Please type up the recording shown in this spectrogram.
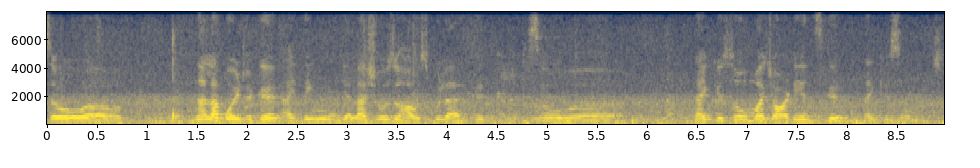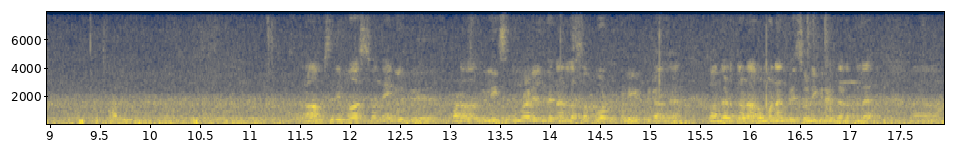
ஸோ நல்லா போயிட்டுருக்கு. ஐ திங்க் எல்லா ஷோஸும் ஹவுஸ்ஃபுல்லாக இருக்குது so thank you so much ஆடியன்ஸ்க்கு thank you so much Ram Cinemas வந்து எங்களுக்கு படம் ரிலீஸுக்கு முன்னாடியிலேருந்து நல்லா சப்போர்ட் பண்ணிட்டு இருக்காங்க. ஸோ அந்த இடத்துல நான் ரொம்ப நன்றி சொல்லிக்கிறேன் இந்த இடத்துல. ஆஹ்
